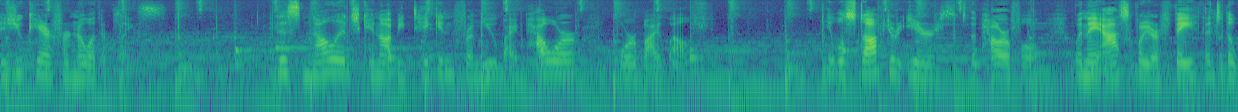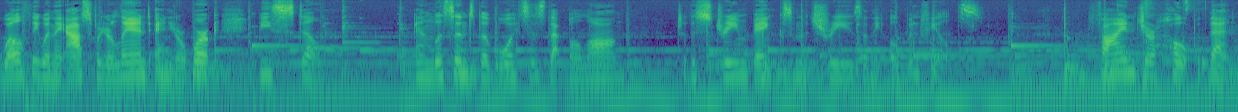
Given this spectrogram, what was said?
as you care for no other place. This knowledge cannot be taken from you by power or by wealth. It will stop your ears to the powerful when they ask for your faith, and to the wealthy when they ask for your land and your work. Be still and listen to the voices that belong to the stream banks and the trees and the open fields. Find your hope then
